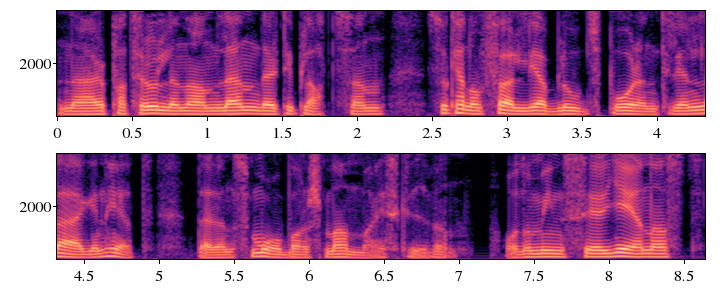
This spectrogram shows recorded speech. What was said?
När patrullen anländer till platsen så kan de följa blodspåren till en lägenhet där en småbarnsmamma är skriven. Och de inser genast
